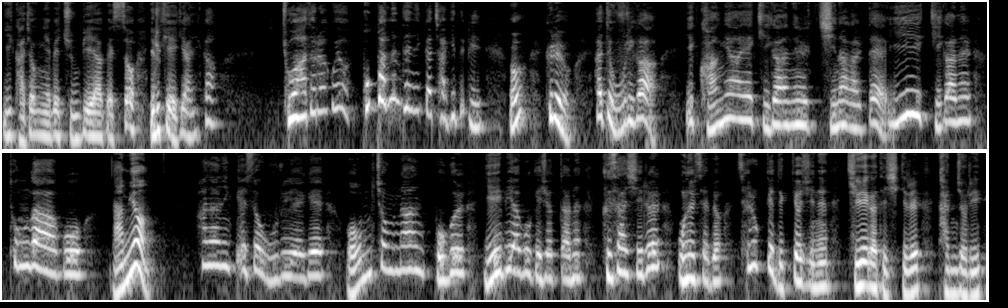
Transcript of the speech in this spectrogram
이 가정 예배 준비해야겠어. 이렇게 얘기하니까 좋아하더라고요. 복 받는다니까 자기들이. 어? 그래요. 하여튼 우리가 이 광야의 기간을 지나갈 때 이 기간을 통과하고 나면 하나님께서 우리에게 엄청난 복을 예비하고 계셨다는 그 사실을 오늘 새벽 새롭게 느껴지는 기회가 되시기를 간절히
